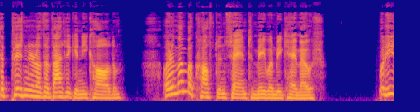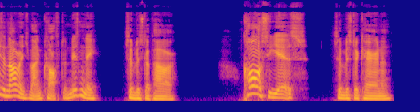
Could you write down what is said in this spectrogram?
The prisoner of the Vatican, he called him. I remember Crofton saying to me when we came out—" "But he's an Orange man, Crofton, isn't he?" said Mr. Power. "Course he is," said Mr. Kernan.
